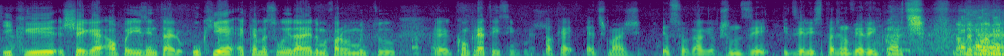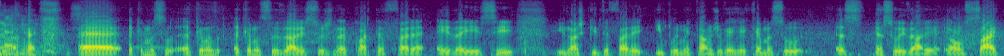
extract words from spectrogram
e que chega ao país inteiro. O que é a Cama Solidária de uma forma muito eh, concreta e simples? Ok, antes de mais, eu sou gaga, eu costumo dizer, e dizer isso para não verem cortes. Não tem problema. ok. Eh, a, Cama, A, Cama, Solidária surge na quarta-feira a ideia em si e nós quinta-feira implementámos. O que é que a Cama a, Solidária? É um site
